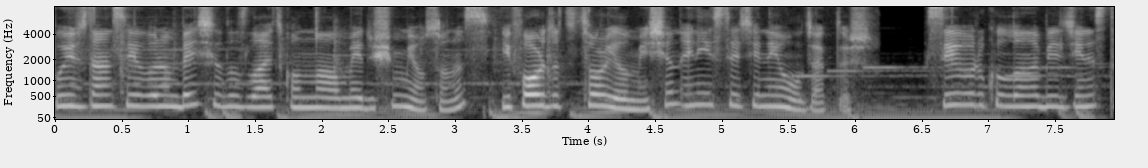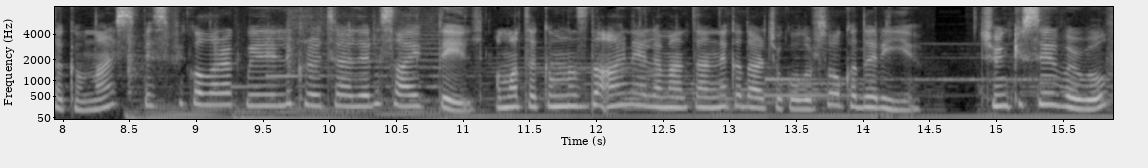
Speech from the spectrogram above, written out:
Bu yüzden Silver'ın 5 yıldız Lightcon'unu almayı düşünmüyorsanız Before the Tutorial Mission en iyi seçeneği olacaktır. Silver'ı kullanabileceğiniz takımlar spesifik olarak belirli kriterlere sahip değil ama takımınızda aynı elementten ne kadar çok olursa o kadar iyi. Çünkü Silverwolf,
